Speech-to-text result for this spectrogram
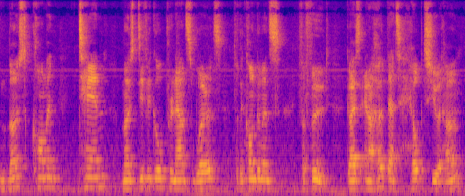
most common 10 most difficult pronounced words for the condiments for food. Guys, and I hope that's helped you at home.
